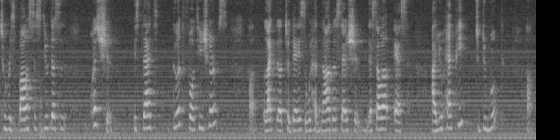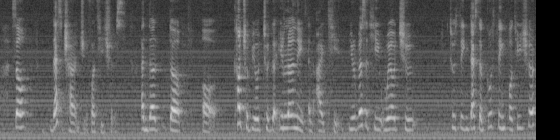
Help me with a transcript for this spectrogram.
to respond to students' question. Is that good for teachers? Uh, like the, today's, we had another session that someone asked, are you happy to do MOOC? Uh, so that's challenging for teachers. And the, the uh, contribute to the e-learning and IT. University will to, to think that's a good thing for teacher.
